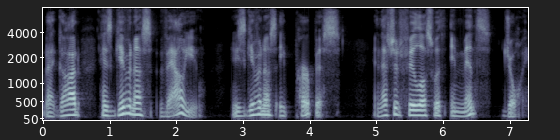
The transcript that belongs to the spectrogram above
that God has given us value, He's given us a purpose, and that should fill us with immense joy.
